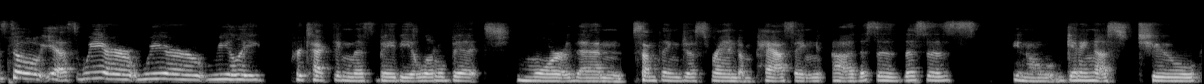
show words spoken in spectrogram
So yes we are we are really protecting this baby a little bit more than something just random passing. Uh, this is this is you know getting us to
